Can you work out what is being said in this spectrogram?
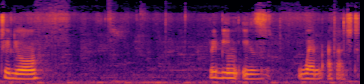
till your ribbon is well attached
